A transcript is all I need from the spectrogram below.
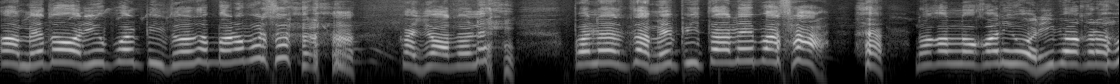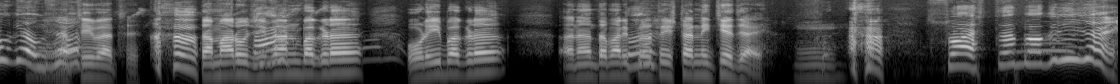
અમે તો હરી ઉપર પીધો છે બરોબર છે. કયો તો નહીં. પણ તમે પીતા નહીં પાછા. નકલ લોકોની હોળી બગડે શું કેવું છે? સાચી વાત છે. તમારું જીવન બગડે હોળી બગડે અને તમારી પ્રતિષ્ઠા નીચે જાય. સ્વાસ્થ્ય બગડી જાય.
